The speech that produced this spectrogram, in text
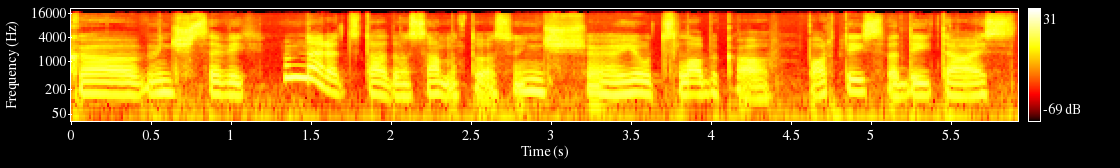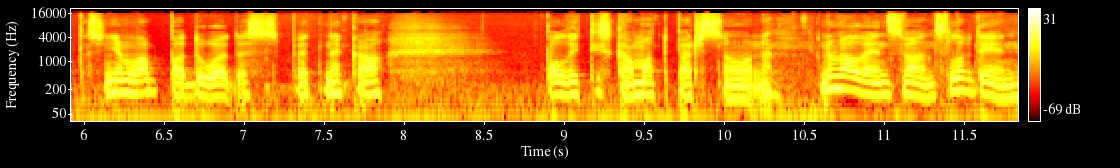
Ka viņš sevi nu, neredz tādos amatos. Viņš eh, jūtas labi kā partijas vadītājs, tas viņam labi padodas, bet ne kā politiskā amatpersona. Nu, vēl viens zvans. Labdien!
